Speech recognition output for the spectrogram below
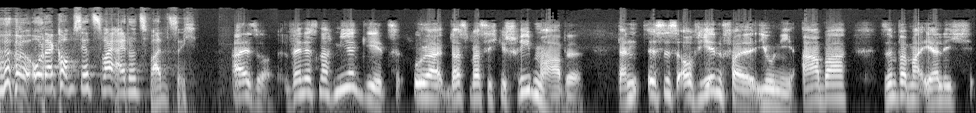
oder kommst jetzt 2021? Also, wenn es nach mir geht oder das, was ich geschrieben habe, dann ist es auf jeden Fall Juni. Aber sind wir mal ehrlich,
